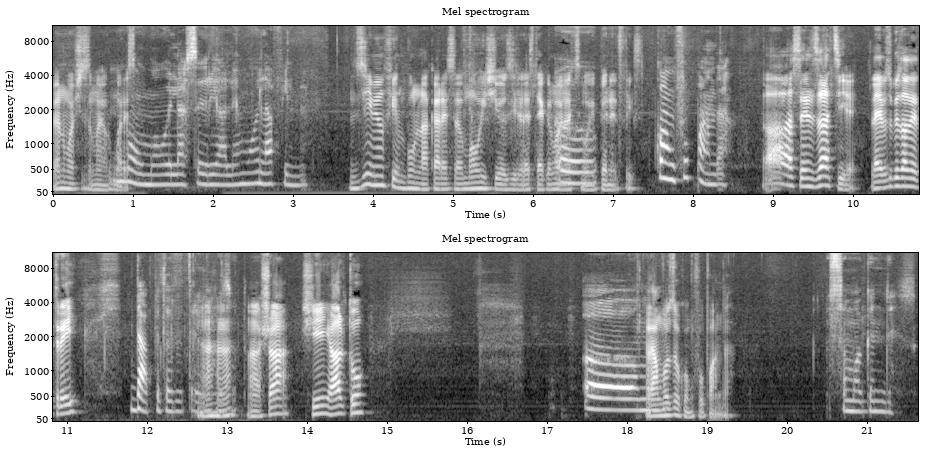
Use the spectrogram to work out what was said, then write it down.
că nu mă știu să mai urmăresc. Nu mă uit la seriale, mă uit la filme. Zi-mi un film bun la care să mă uit și eu zilele astea, că nu mai uh... să mă Uh. uit pe Netflix. Kung Fu Panda. Ah, senzație! Le-ai văzut pe toate trei? Da, pe toate trei am Aha, văzut. așa. Și altul? Um, L-am văzut Kung Fu Panda. să mă gândesc.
